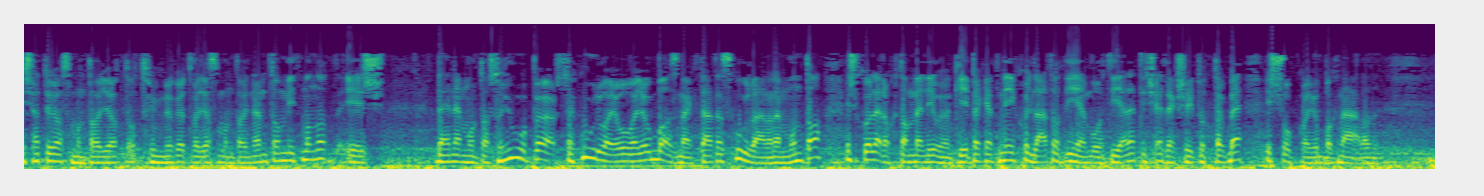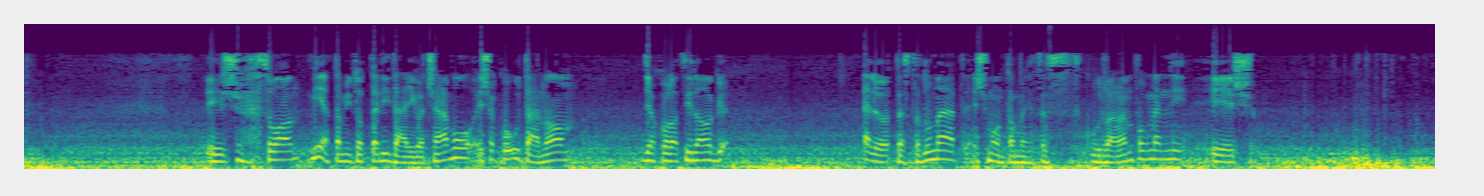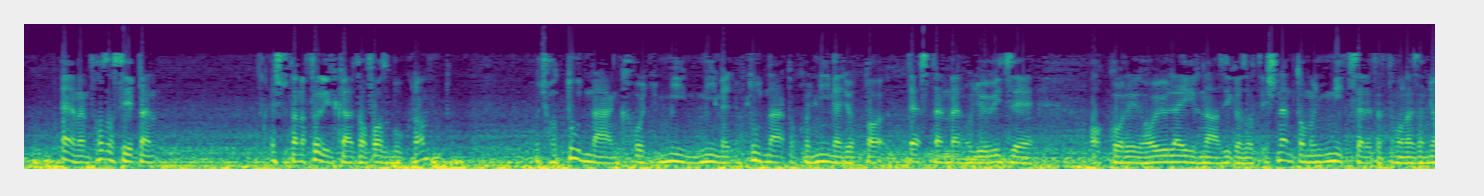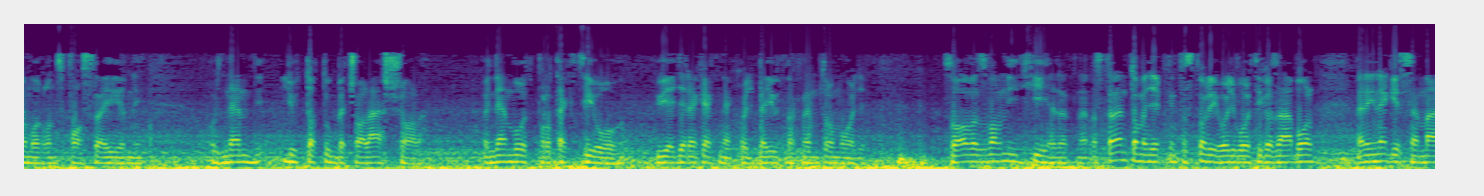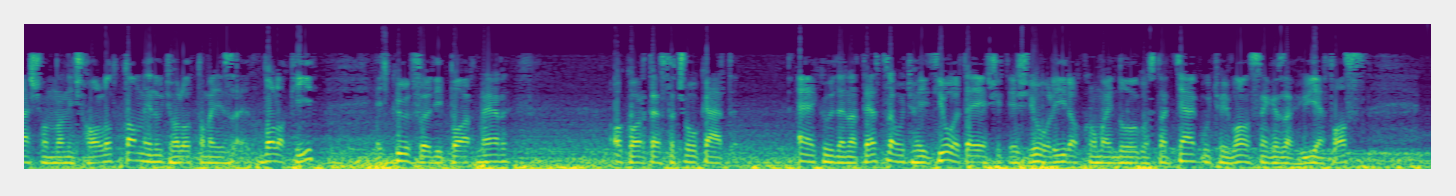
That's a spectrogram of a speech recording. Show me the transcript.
És hát ő azt mondta, hogy ott, ott hümmögött, vagy azt mondta, hogy nem tudom mit mondott, és de nem mondta azt, hogy jó, persze, kurva jó vagyok, bazd meg. Tehát ezt kurvára nem mondta, és akkor leraktam mellé olyan képeket még, hogy látod, ilyen volt ilyen lett, és ezek se be, és sokkal jobbak nálad. És szóval miattam jutott el idáig a csávó, és akkor utána gyakorlatilag előtt ezt a dumát, és mondtam, hogy hát ez kurvára nem fog menni, és elment haza szépen, és utána fölírkálta a Facebookra, hogyha tudnánk, hogy mi, mi megy, ha tudnátok, hogy mi megy ott a teszten, mert hogy ő izé akkor ha ő leírná az igazat, és nem tudom, hogy mit szeretett volna ez a nyomoronc fasz leírni, hogy nem juttattuk be csalással, hogy nem volt protekció hülye gyerekeknek, hogy bejutnak, nem tudom, hogy Szóval az valami hihetetlen. Aztán nem tudom egyébként a sztori, hogy volt igazából, mert én egészen máshonnan is hallottam. Én úgy hallottam, hogy ez valaki, egy külföldi partner akart ezt a csókát elküldeni a tesztre, hogyha itt jól teljesít és jól ír, akkor majd dolgoztatják, úgyhogy valószínűleg ez a hülye fasz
